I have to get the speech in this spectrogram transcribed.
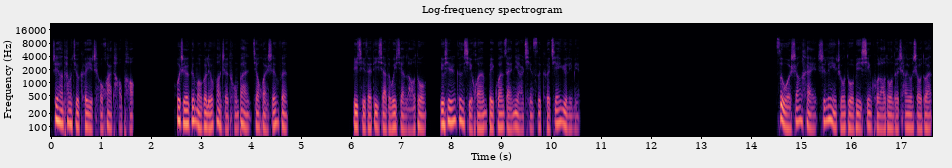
这样，他们就可以筹划逃跑，或者跟某个流放者同伴交换身份。比起在地下的危险劳动，有些人更喜欢被关在尼尔琴斯克监狱里面。自我伤害是另一种躲避辛苦劳动的常用手段。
